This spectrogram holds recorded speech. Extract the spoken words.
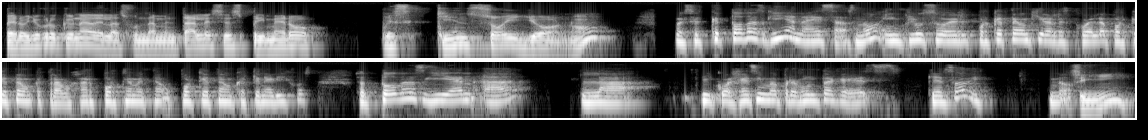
pero yo creo que una de las fundamentales es primero, pues, ¿quién soy yo? ¿No? Pues es que todas guían a esas, ¿no? Incluso el por qué tengo que ir a la escuela, por qué tengo que trabajar, por qué, me tengo, por qué tengo que tener hijos. O sea, todas guían a la cincuagésima pregunta que es, ¿quién soy? ¿No? Sí,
